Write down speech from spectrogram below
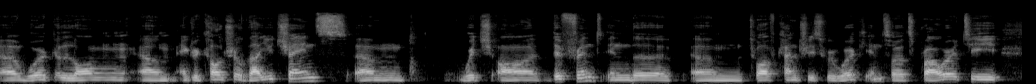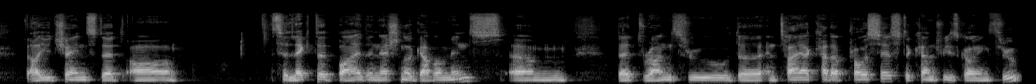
uh, work along agricultural value chains which are different in the 12 countries we work in. So it's priority value chains that are selected by the national governments um, that run through the entire CAADP process the country is going through.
